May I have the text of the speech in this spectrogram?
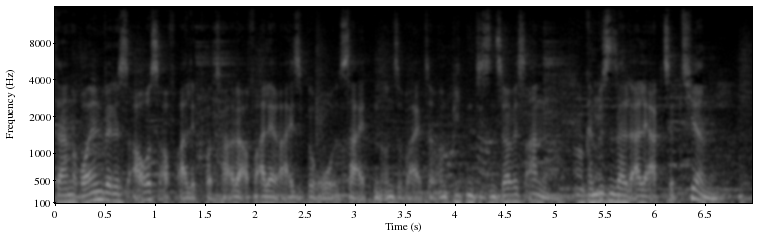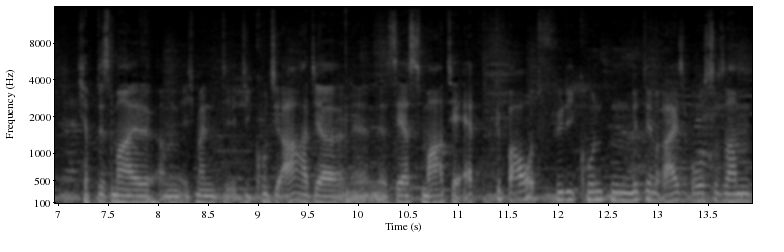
dann rollen wir das aus auf alle Portale, auf alle Reisebüroseiten und so weiter und bieten diesen Service an. Okay. Dann müssen sie halt alle akzeptieren. Ich habe das mal, ähm, ich meine, die QTA hat ja eine, eine, sehr smarte App gebaut für die Kunden mit den Reisebüros zusammen.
